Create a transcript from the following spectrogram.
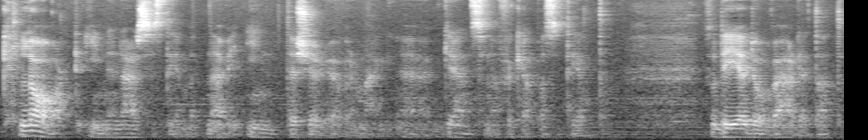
klart in i nervsystemet när vi inte kör över de här eh, gränserna för kapaciteten. Så det är då värdet att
